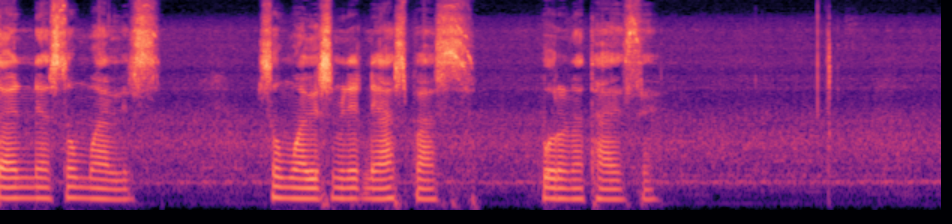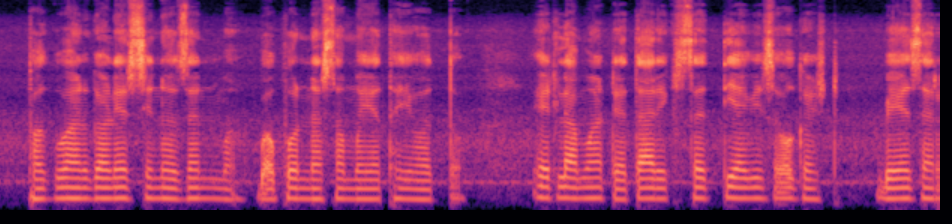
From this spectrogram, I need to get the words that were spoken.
ત્રણને ચુમ્માલીસ ચુમ્માલીસ મિનિટની આસપાસ પૂર્ણ થાય છે. ભગવાન ગણેશજીનો જન્મ બપોરના સમયે થયો હતો, એટલા માટે તારીખ સત્યાવીસ ઓગસ્ટ બે હજાર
